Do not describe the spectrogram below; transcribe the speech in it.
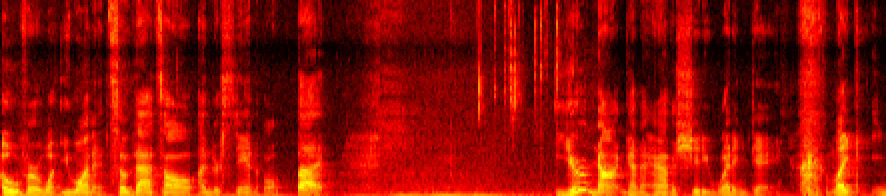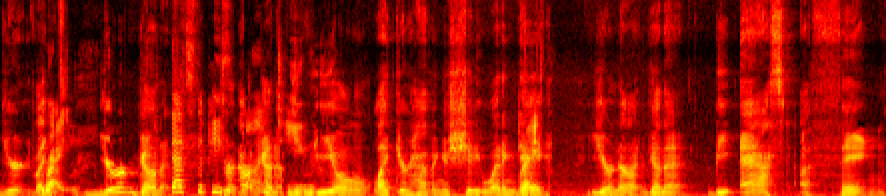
over what you wanted so that's all understandable but you're not gonna have a shitty wedding day. like you're like Right. you're gonna That's the peace you're of not mind. gonna You feel like you're having a shitty wedding day. Right. You're not gonna be asked a thing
